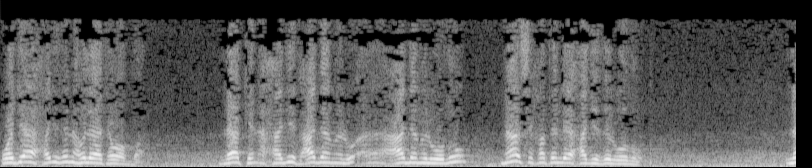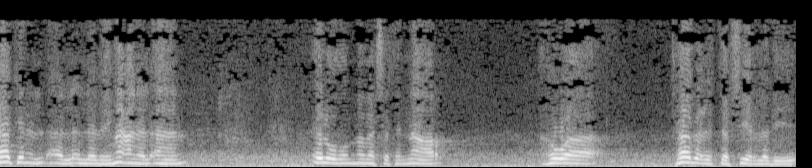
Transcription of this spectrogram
وجاء حديث أنه لا يتوضأ. لكن أحاديث عدم عدم الوضوء ناسخة لأحاديث الوضوء. لكن الذي معنا الآن الوضوء من ممسة النار هو تابع للتفسير الذي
